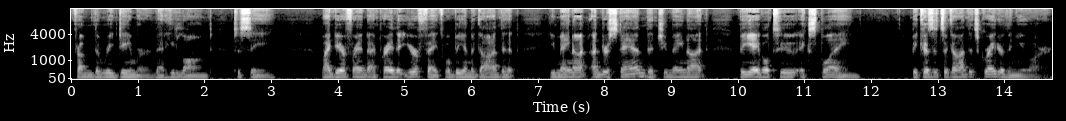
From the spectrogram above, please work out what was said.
from the Redeemer that he longed to see. My dear friend, I pray that your faith will be in the God that you may not understand, that you may not be able to explain, because it's a God that's greater than you are,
